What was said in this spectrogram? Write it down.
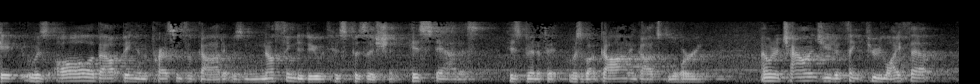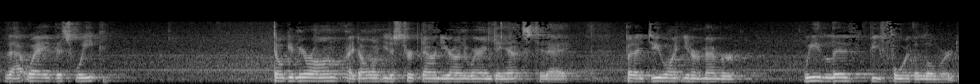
it was all about being in the presence of God. It was nothing to do with his position, his status, his benefit. It was about God and God's glory. I want to challenge you to think through life that, that way this week. Don't get me wrong, I don't want you to strip down to your underwear and dance today. But I do want you to remember we live before the Lord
